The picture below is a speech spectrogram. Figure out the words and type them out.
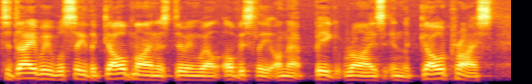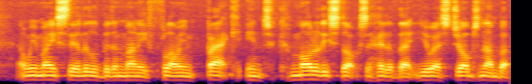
Today we will see the gold miners doing well, obviously on that big rise in the gold price, and we may see a little bit of money flowing back into commodity stocks ahead of that US jobs number.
